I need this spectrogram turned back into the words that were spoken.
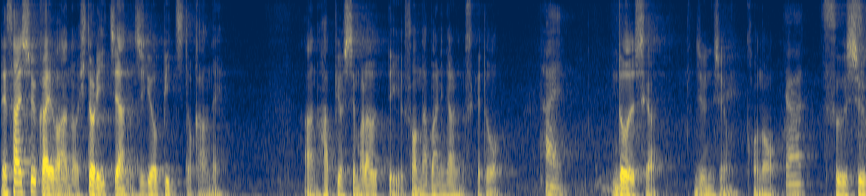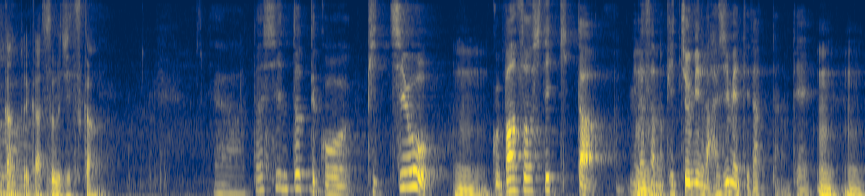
で最終回はあの一人一案の事業ピッチとかをねあの発表してもらうっていうそんな場になるんですけどはい。いどうですか？順々このや、数週間というか数日間。いや私にとってこう、ピッチをうん。こう伴走してきた皆さんのピッチを見るの初めてだったので、うん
